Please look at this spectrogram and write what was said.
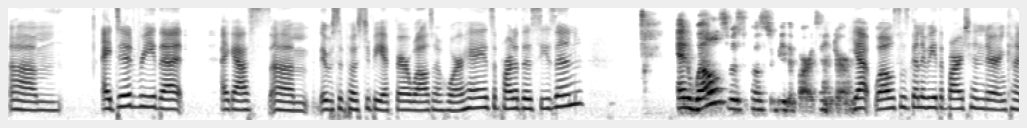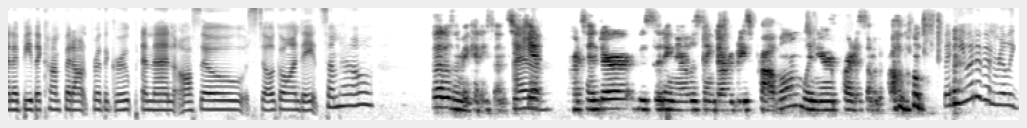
Um, I did read that. I guess um, it was supposed to be a farewell to Jorge as a part of the season. and Wells was supposed to be the bartender. Yep, Wells was going to be the bartender and kind of be the confidant for the group, and then also still go on dates somehow. That doesn't make any sense. You I can't know. bartender who's sitting there listening to everybody's problem when you're part of some of the problems. But he would have been really.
